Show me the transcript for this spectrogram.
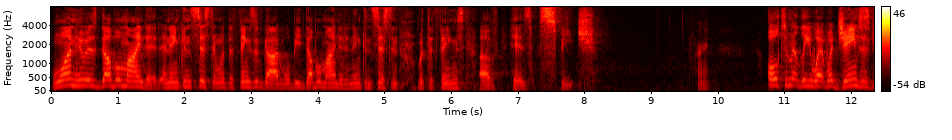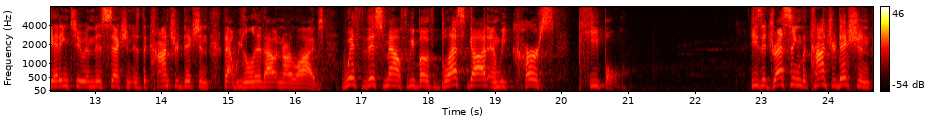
One who is double minded and inconsistent with the things of God will be double minded and inconsistent with the things of his speech. Right? Ultimately, what, what James is getting to in this section is the contradiction that we live out in our lives. With this mouth, we both bless God and we curse people. He's addressing the contradiction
